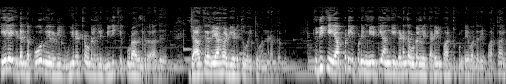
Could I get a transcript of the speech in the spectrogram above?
கீழே கிடந்த போர் வீரர்களின் உயிரற்ற உடல்களை மிதிக்கக்கூடாது என்று அது ஜாக்கிரதையாக அடியெடுத்து வைத்து நடந்தது. துதிக்கை அப்படி இப்படியும் நீட்டி அங்கே கிடந்த உடல்களை தடவி பார்த்து கொண்டே வந்ததை பார்த்தால்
